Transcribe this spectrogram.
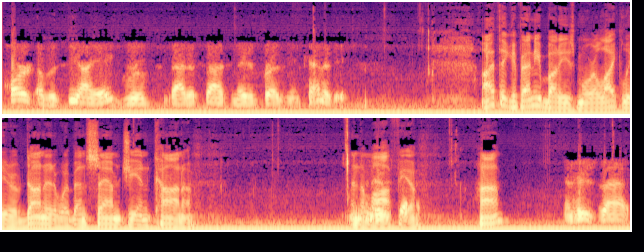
part of a CIA group that assassinated President Kennedy. I think if anybody's more likely to have done it, it would have been Sam Giancana and the and mafia. Huh? And who's that?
